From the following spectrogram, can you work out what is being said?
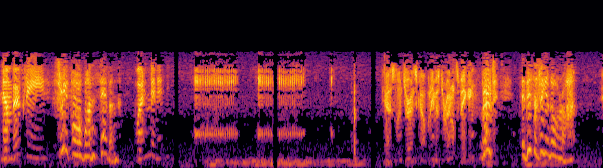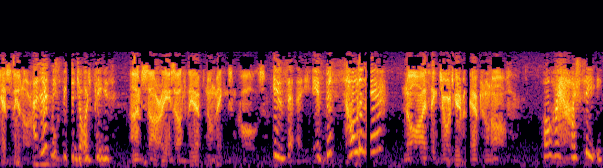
Number, please. 3417. One minute. Castle Insurance Company, Mr. Reynolds speaking. Bert, this is Leonora. Yes, Leonora. Uh, let me speak to George, please. I'm sorry. He's out for the afternoon making some calls. Is, uh, is this Holden there? No, I think George gave it the afternoon off. Oh, I, I see.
